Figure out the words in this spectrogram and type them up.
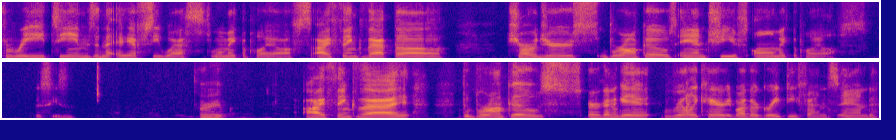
three teams in the AFC West will make the playoffs. I think that the Chargers, Broncos, and Chiefs all make the playoffs this season. All right. I think that the Broncos are going to get really carried by their great defense and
